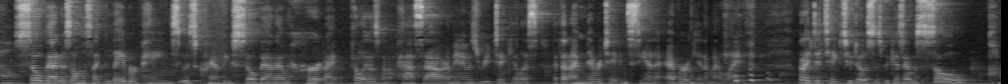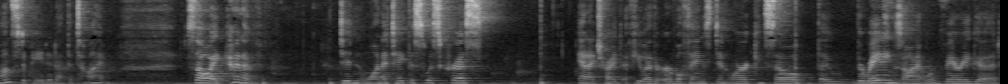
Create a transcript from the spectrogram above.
Oh. so bad. It was almost like labor pains. It was cramping so bad. I would hurt. I felt like I was going to pass out. I mean, it was ridiculous. I thought I'm never taking Senna ever again in my life. but I did take two doses because I was so constipated at the time. So I kind of didn't want to take the Swiss Kriss. And I tried a few other herbal things, didn't work, and so the the ratings on it were very good.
